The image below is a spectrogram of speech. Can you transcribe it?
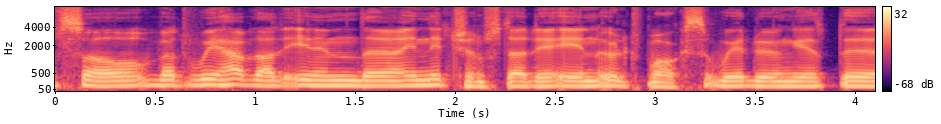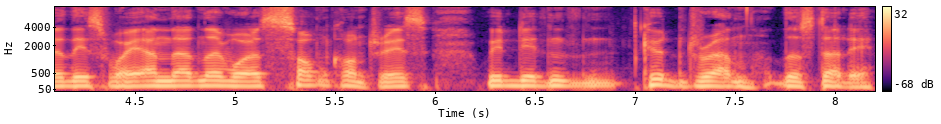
So, but we have that in the Initium study in Ultimovacs. We're doing it uh, this way, and then there were some countries we didn't couldn't run the study,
